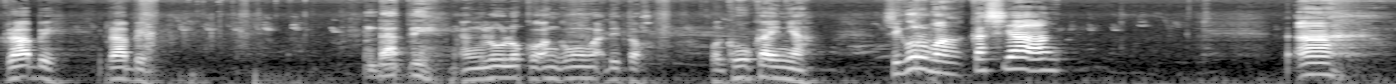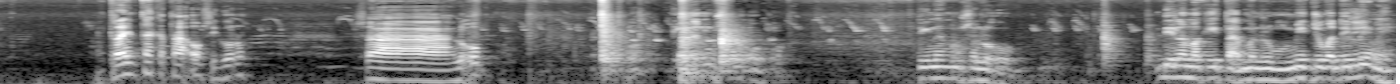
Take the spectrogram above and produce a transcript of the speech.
Grabe, grabe. Dati, ang lolo ko ang gumawa dito. Paghukay niya. Siguro ma, kasya ang ah 30 katao siguro sa loob. Tingnan mo sa loob. oh. Tingnan mo sa loob. Hindi lang makita, medyo madilim eh.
